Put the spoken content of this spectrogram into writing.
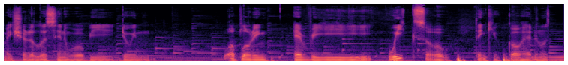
make sure to listen. We'll be doing uploading every week. So thank you. Go ahead and listen.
